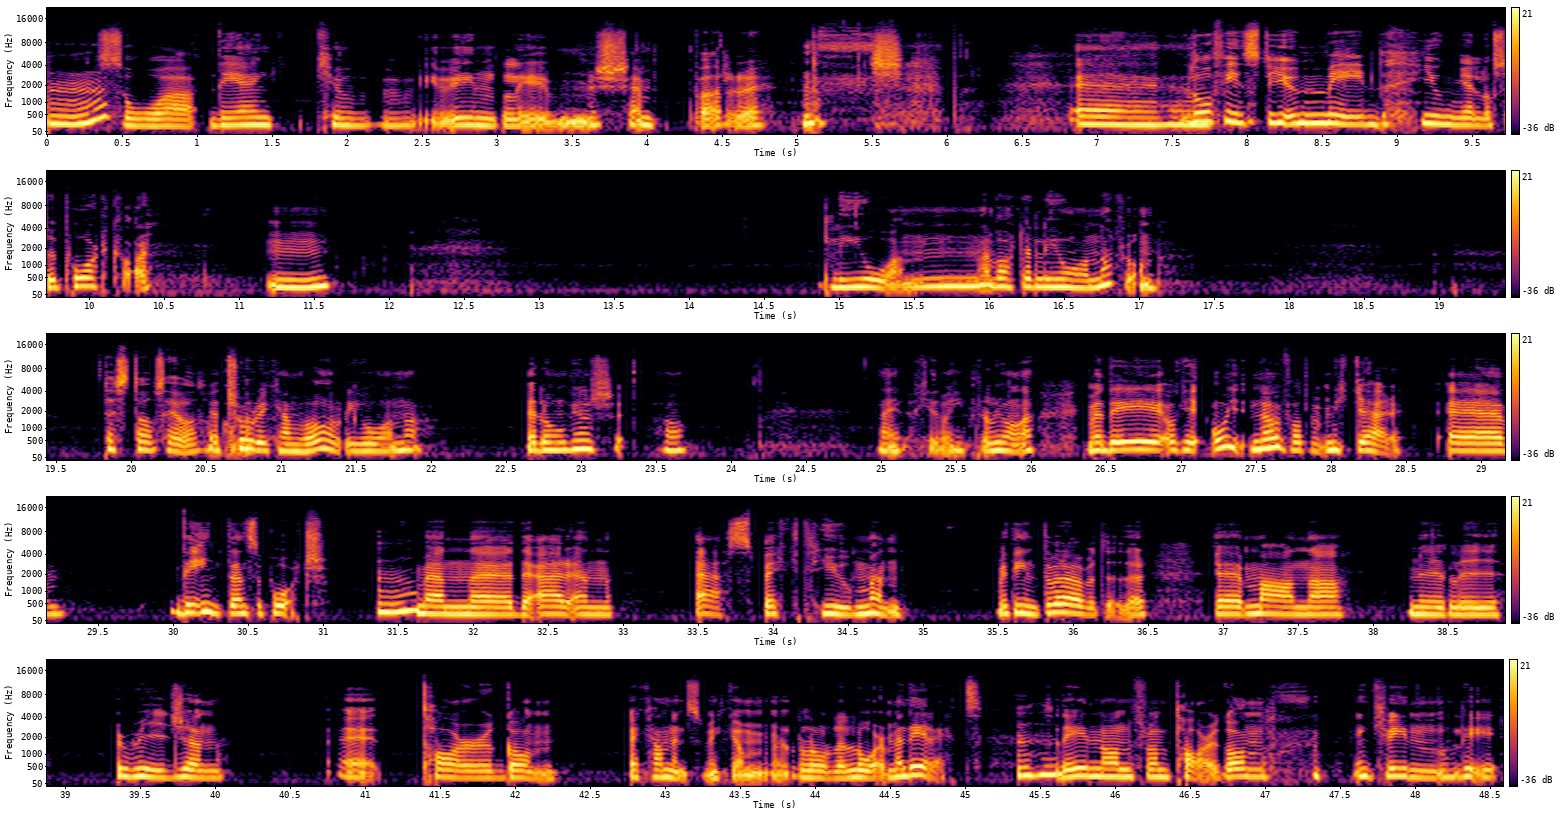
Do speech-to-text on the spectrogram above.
Mm. Så det är en kvinnlig kämpare. eh, Då finns det ju mid, djungel och support kvar. Mm. Leona, vart är Leona från? Testa och se vad som Jag kommer tror det kan vara Leona. Eller hon kanske, ja. Nej, okej, det var inte Leona. Men det är, okej, oj, nu har vi fått mycket här. Eh, det är inte en support, Mm. men eh, det är en aspect human. Vet inte vad det här betyder. Eh, mana, melee, region, eh, targon. Jag kan inte så mycket om LOL och lore, men det är rätt. Mhm. Så det är någon från Targon, en kvinnlig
